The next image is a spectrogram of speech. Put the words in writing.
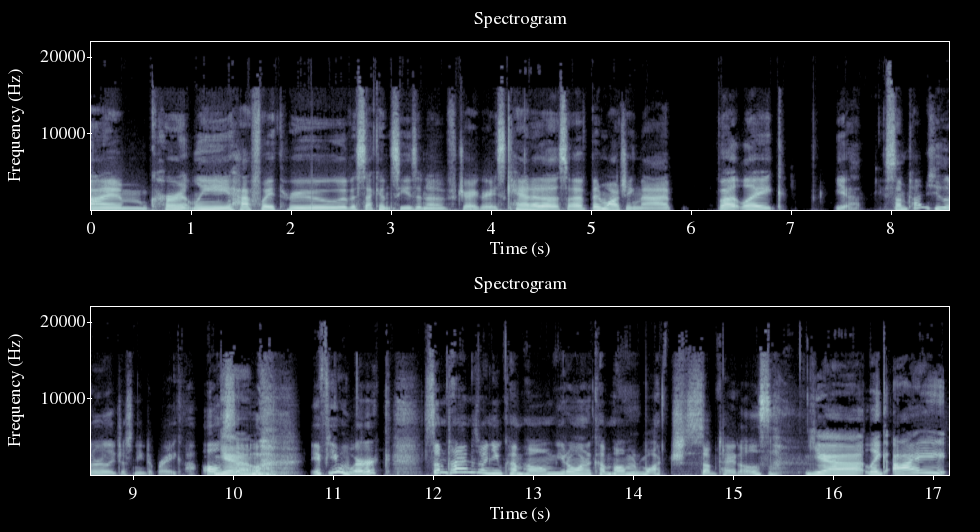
i'm currently halfway through the second season of drag race canada so i've been watching that. But like yeah sometimes you literally just need a break. Also Yeah. if you work sometimes when you come home you don't want to come home and watch subtitles. Yeah, like I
